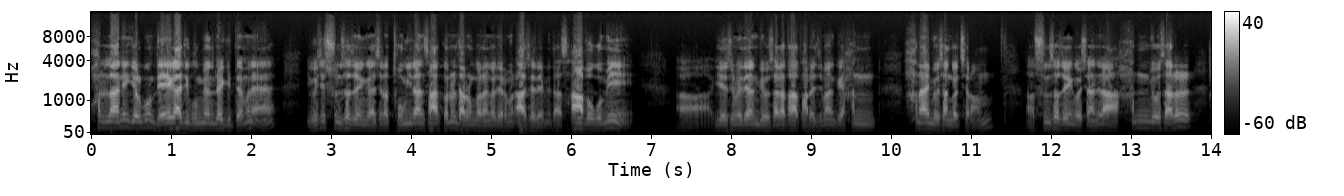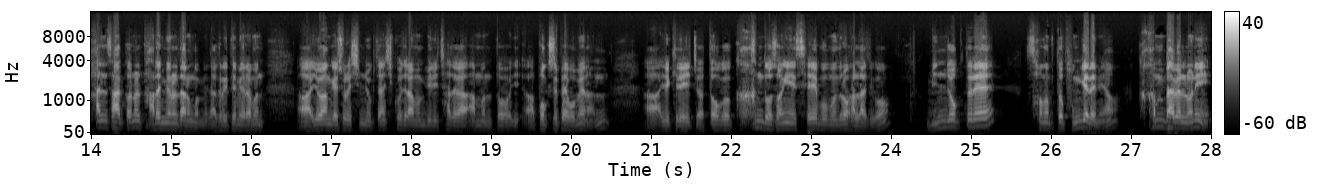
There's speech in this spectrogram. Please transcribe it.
환란이 결국 네 가지 국면으로 했기 때문에 이것이 순서적인 것이 아니라 동일한 사건을 다룬 거라는 걸 여러분 아셔야 됩니다. 사복음이 어, 예수님에 대한 묘사가 다 다르지만 그게 한 하나의 묘사인 것처럼 어, 순서적인 것이 아니라 한 묘사를 한 사건을 다른 면을 다룬 겁니다. 그렇기 때문에 여러분 어, 요한계시록 16장 19절 한번 미리 찾아가 한번 또 어, 복습해 보면은 이렇게 돼 있죠. 또 그 큰 도성이 세 부분으로 갈라지고 민족들의 성읍도 붕괴되며 큰 바벨론이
